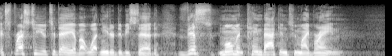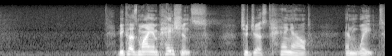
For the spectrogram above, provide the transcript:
express to you today about what needed to be said, this moment came back into my brain. Because my impatience to just hang out and wait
